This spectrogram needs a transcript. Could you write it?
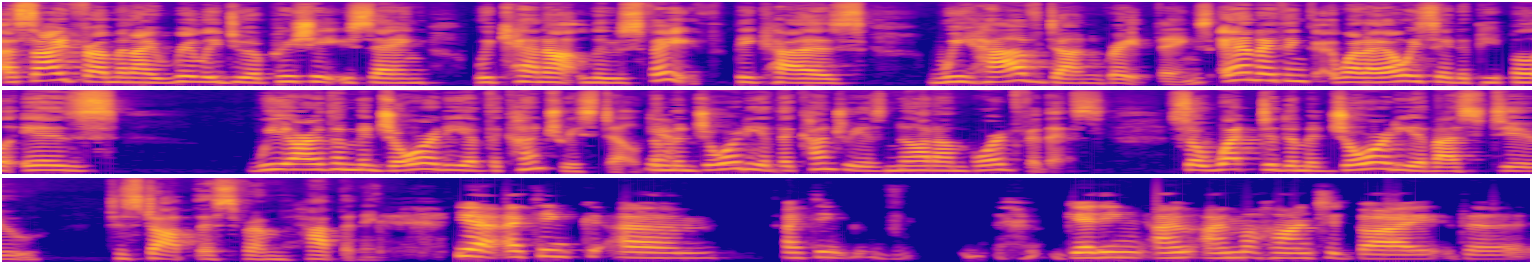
Aside from, and I really do appreciate you saying we cannot lose faith because we have done great things. And I think what I always say to people is we are the majority of the country still. The yeah. majority of the country is not on board for this. So, what do the majority of us do to stop this from happening? Yeah, I think um, I think getting I'm, I'm haunted by the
